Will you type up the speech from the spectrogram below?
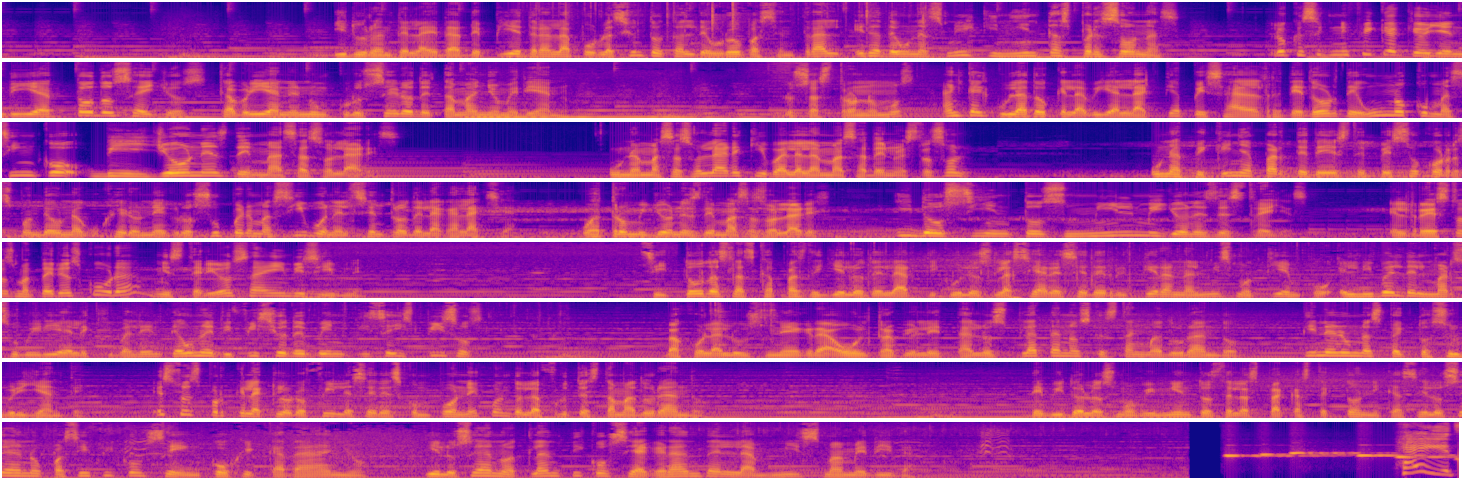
y durante la Edad de Piedra la población total de Europa Central era de unas 1.500 personas, lo que significa que hoy en día todos ellos cabrían en un crucero de tamaño mediano. Los astrónomos han calculado que la Vía Láctea pesa alrededor de 1,5 billones de masas solares. Una masa solar equivale a la masa de nuestro Sol. Una pequeña parte de este peso corresponde a un agujero negro supermasivo en el centro de la galaxia, 4 millones de masas solares y 200 mil millones de estrellas. El resto es materia oscura, misteriosa e invisible. Si todas las capas de hielo del Ártico y los glaciares se derritieran al mismo tiempo, el nivel del mar subiría el equivalente a un edificio de 26 pisos. Bajo la luz negra o ultravioleta, los plátanos que están madurando tienen un aspecto azul brillante. Esto es porque la clorofila se descompone cuando la fruta está madurando. Debido a los movimientos de las placas tectónicas, el Océano Pacífico se encoge cada año y el Océano Atlántico se agranda en la misma medida.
